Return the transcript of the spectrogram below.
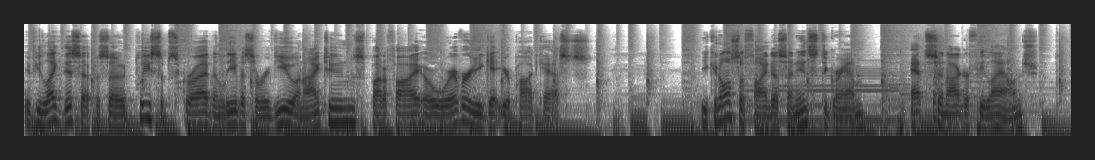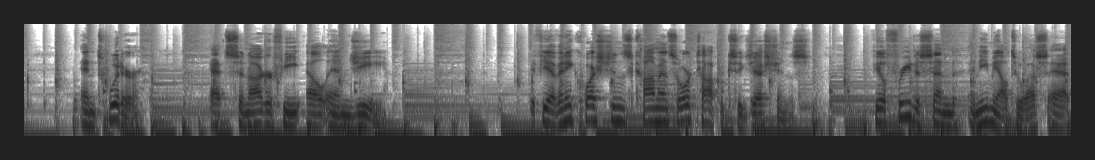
if you like this episode, please subscribe and leave us a review on iTunes, Spotify, or wherever you get your podcasts. You can also find us on Instagram at Sonography Lounge and Twitter at SonographyLNG. If you have any questions, comments, or topic suggestions, feel free to send an email to us at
